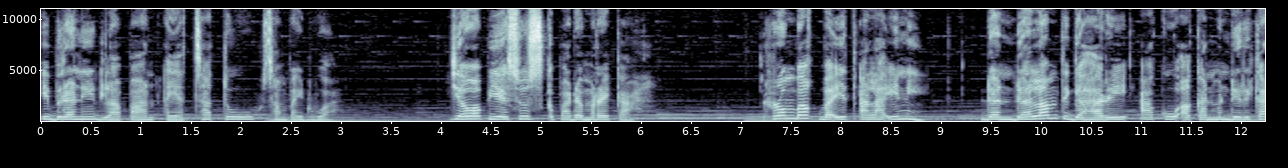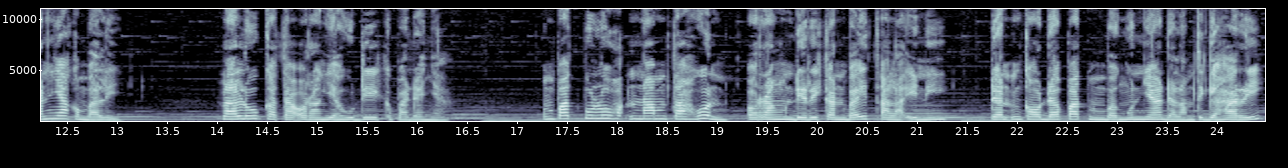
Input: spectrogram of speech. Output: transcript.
Ibrani 8 ayat 1 sampai 2. Jawab Yesus kepada mereka, Rombak bait Allah ini, dan dalam tiga hari aku akan mendirikannya kembali.' Lalu kata orang Yahudi kepadanya, Empat puluh enam tahun orang mendirikan bait Allah ini dan engkau dapat membangunnya dalam tiga hari?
